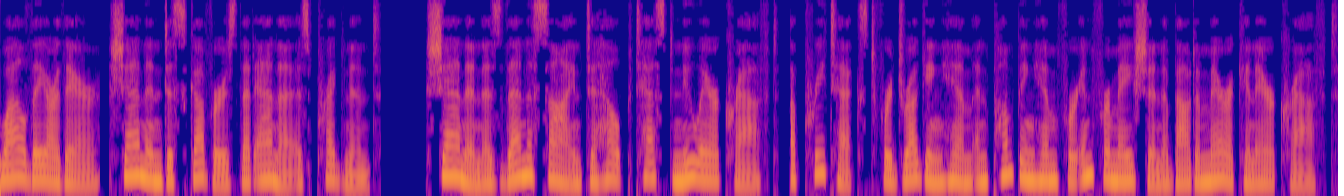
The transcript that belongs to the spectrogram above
While they are there, Shannon discovers that Anna is pregnant. Shannon is then assigned to help test new aircraft, a pretext for drugging him and pumping him for information about American aircraft.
